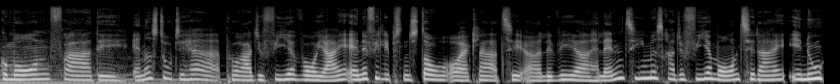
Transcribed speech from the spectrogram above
Godmorgen fra det andet studie her på Radio 4, hvor jeg, Anne Philipsen, står og er klar til at levere halvanden times Radio 4 morgen til dig endnu.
